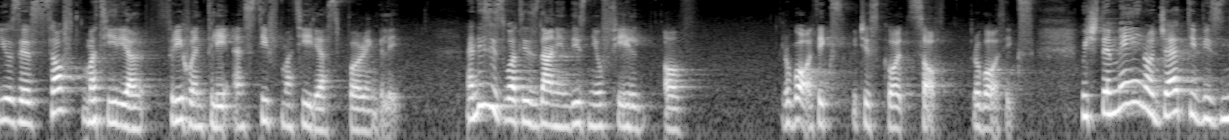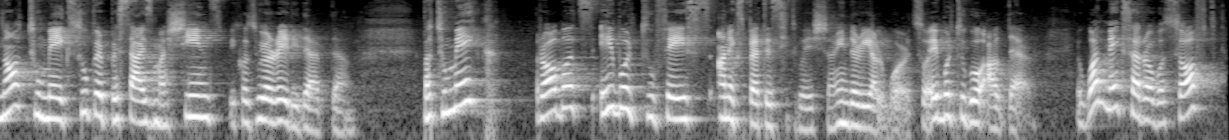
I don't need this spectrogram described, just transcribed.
uses soft material frequently and stiff material sparingly. And this is what is done in this new field of robotics, which is called soft robotics, which the main objective is not to make super precise machines, because we already have them, but to make robots able to face unexpected situations in the real world, so able to go out there. And what makes a robot soft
